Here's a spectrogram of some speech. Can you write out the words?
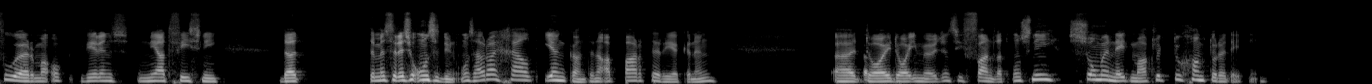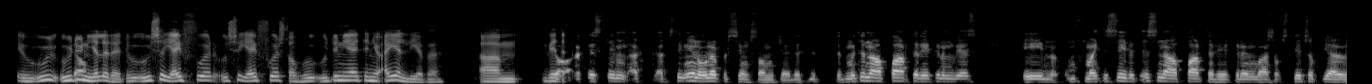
voor, maar ook weer eens nie advies nie dat ten minste dis hoe ons dit doen. Ons hou daai geld eenkant in 'n aparte rekening. Uh daai daai emergency fund dat ons nie sommer net maklik toegang tot dit het nie. Hoe hoe doen ja. julle dit? Hoe hoe sou jy voor hoe sou jy voorstel? Hoe hoe doen jy dit in jou eie lewe? Um weet ja, ek stem ek ek stem 100% saam met jou. Dit dit, dit moet 'n aparte rekening wees en om vir my te sê dit is 'n aparte rekening maar is nog steeds op jou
